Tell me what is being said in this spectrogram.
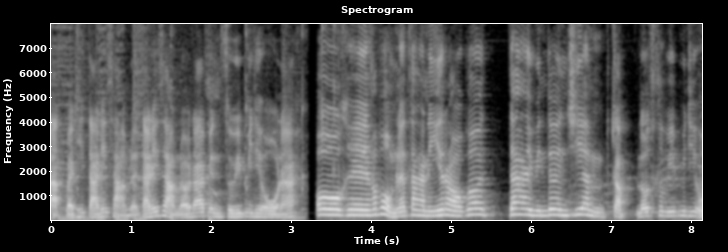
ตัดไปที่ตาที่ 3 เลย ตาที่ 3 เราได้เป็นสวิ t มีเทโอนะ โอเคครับผมและตานี้เราก็ได้วินเดอร์เชียนกับรถสวิ t มีเทโอ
